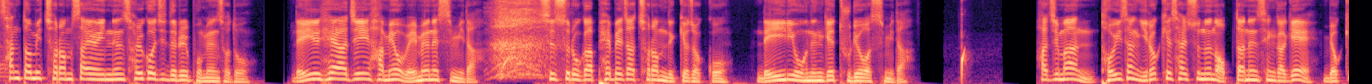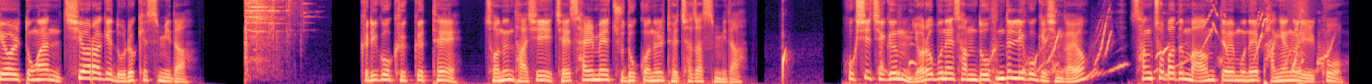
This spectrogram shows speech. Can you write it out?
산더미처럼 쌓여 있는 설거지들을 보면서도 내일 해야지 하며 외면했습니다. 스스로가 패배자처럼 느껴졌고 내일이 오는 게 두려웠습니다. 하지만 더 이상 이렇게 살 수는 없다는 생각에 몇 개월 동안 치열하게 노력했습니다. 그리고 그 끝에 저는 다시 제 삶의 주도권을 되찾았습니다. 혹시 지금 여러분의 삶도 흔들리고 계신가요? 상처받은 마음 때문에 방향을 잃고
